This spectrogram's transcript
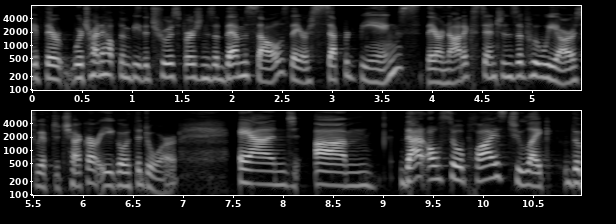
If they're, we're trying to help them be the truest versions of themselves. They are separate beings. They are not extensions of who we are. So we have to check our ego at the door, and um, that also applies to like the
